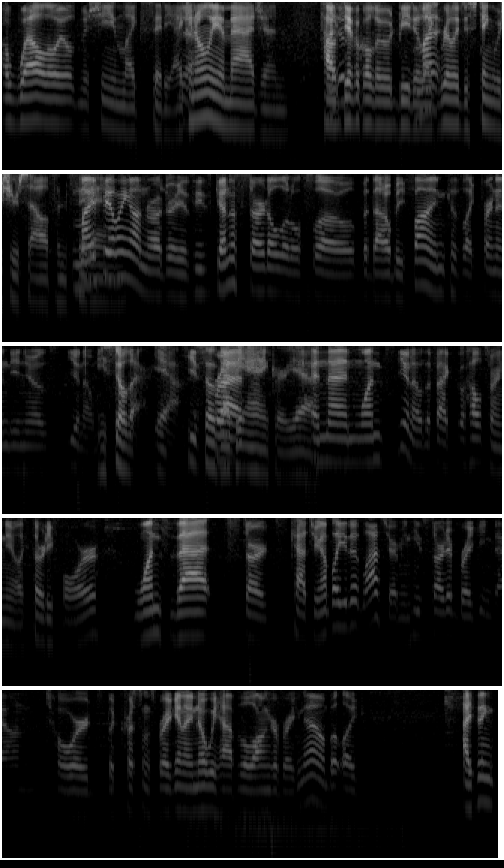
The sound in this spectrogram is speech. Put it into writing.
a well-oiled machine like City. I can only imagine how just- difficult it would be to my- like really distinguish yourself and fit My in. feeling on Rodri is he's gonna start a little slow, but that'll be fine because like Fernandinho's, you know, He's still there. Yeah, He's still got the anchor. Yeah, and then once you know the fact running you know, like 34, once that starts catching up like he did last year. I mean, he started breaking down towards the Christmas break, and I know we have the longer break now, but like. I think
